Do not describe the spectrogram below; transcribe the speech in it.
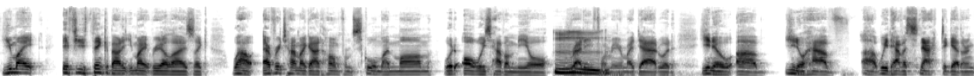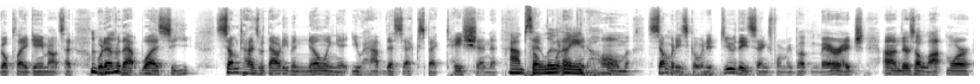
you might, if you think about it, you might realize like, wow, every time I got home from school, my mom would always have a meal mm. ready for me, or my dad would, you know, uh, you know, have uh, we'd have a snack together and go play a game outside, mm-hmm. whatever that was. So you, sometimes without even knowing it, you have this expectation. Absolutely. when I get home, somebody's going to do these things for me. But marriage, um, there's a lot more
